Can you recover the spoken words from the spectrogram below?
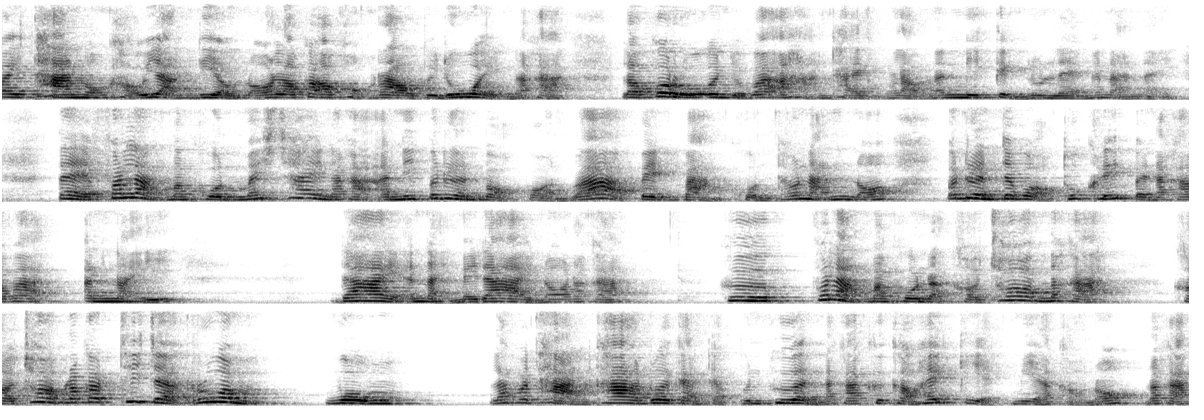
ปทานของเขาอย่างเดียวเนาะเราก็เอาของเราไปด้วยนะคะ เราก็รู้กันอยู่ว่าอาหารไทยของเรานั้นมีกลิ่นรุนแรงขนาดไหน แต่ฝรั่งบางคนไม่ใช่นะคะ อันนี้ประเดือนบอกก่อนว่าเป็นบางคนเท่านั้นเนาะประเดือนจะบอกทุกคลิปไปนะคะว่าอันไหนได้อันไหนไม่ได้เนาะนะคะ คือฝรั่งบางคนอะเขาชอบนะคะ เขาชอบแล้วก็ที่จะร่วมวง รับประทานข้าวด้วยกันกับเพื่อนๆนะคะ คือเขาให้เกียรติเมียเขาเนาะนะคะ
